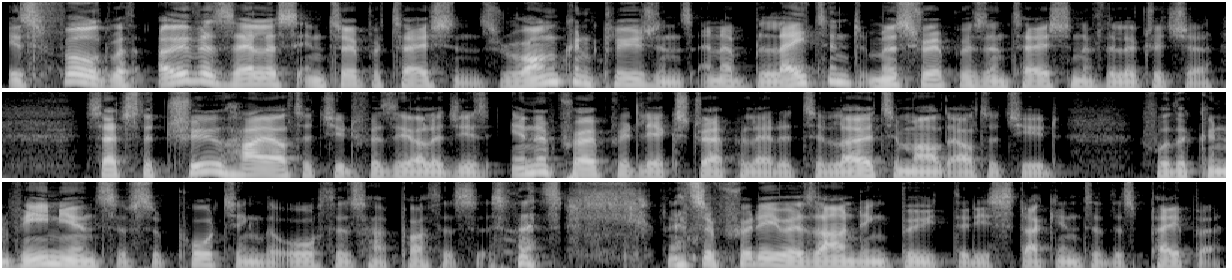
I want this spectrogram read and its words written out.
is filled with overzealous interpretations, wrong conclusions, and a blatant misrepresentation of the literature, such that true high altitude physiology is inappropriately extrapolated to low to mild altitude for the convenience of supporting the author's hypothesis. That's that's a pretty resounding boot that he stuck into this paper.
